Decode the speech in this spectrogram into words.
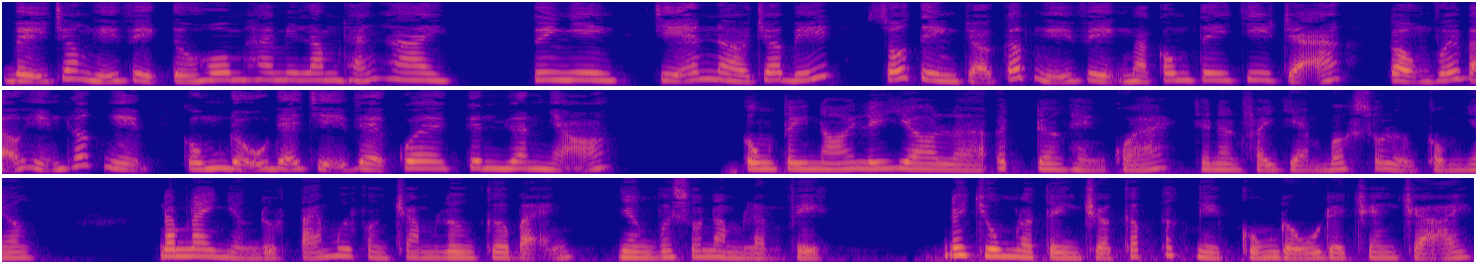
bị cho nghỉ việc từ hôm 25 tháng 2. Tuy nhiên, chị N cho biết số tiền trợ cấp nghỉ việc mà công ty chi trả cộng với bảo hiểm thất nghiệp cũng đủ để chị về quê kinh doanh nhỏ. Công ty nói lý do là ít đơn hàng quá cho nên phải giảm bớt số lượng công nhân. Năm nay nhận được 80% lương cơ bản nhân với số năm làm việc. Nói chung là tiền trợ cấp thất nghiệp cũng đủ để trang trải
